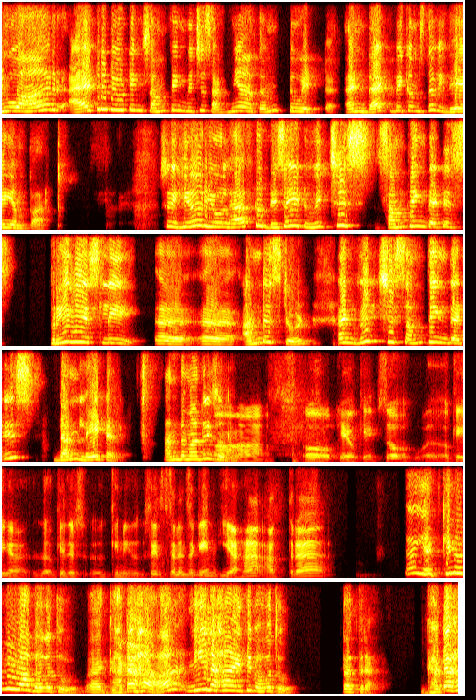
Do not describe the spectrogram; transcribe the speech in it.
you are attributing something which is Ajnatam to it and that becomes the Vidheyam part. So here you will have to decide which is something that is previously uh, uh, understood and which is something that is done later. அந்த மாதிரி சொல்றேன் ஓகே ஓகே சோ ஓகே ஓகே தட்ஸ் கேன் யூ சே தி சென்டென்ஸ் அகைன் யஹ அத்ர यत्किमपि वा भवतु घटः नीलः इति भवतु तत्र। घटः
